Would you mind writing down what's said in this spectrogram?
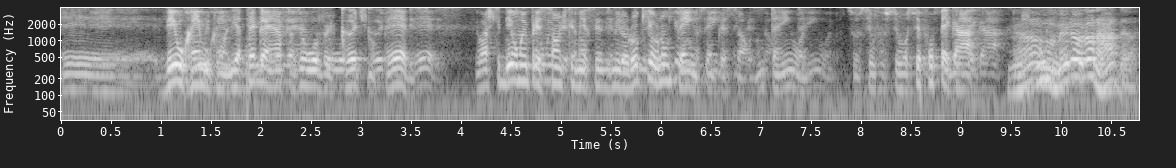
é, ver o Hamilton ali até ganhar, fazer o overcut no Pérez, eu acho que deu uma impressão de que a Mercedes melhorou, que eu não tenho essa impressão. Não tenho. Se você, se você for pegar. Não, números, não melhorou nada.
